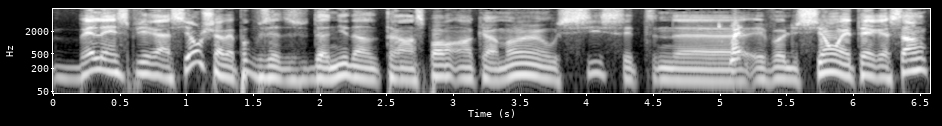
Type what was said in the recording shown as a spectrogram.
belle inspiration. Je savais pas que vous êtes vous donniez dans le transport en commun aussi. C'est une euh, Ouais. évolution intéressante.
